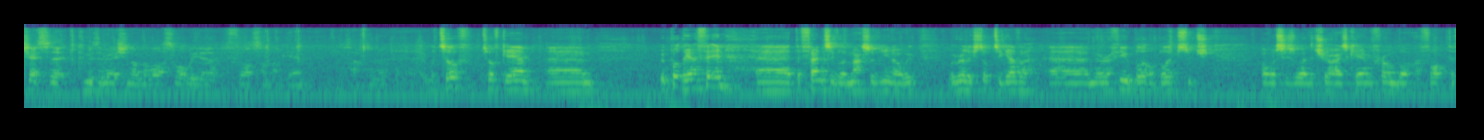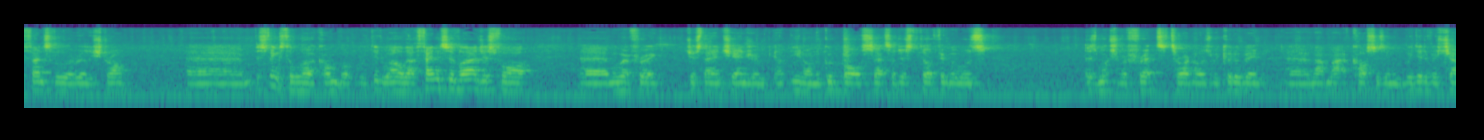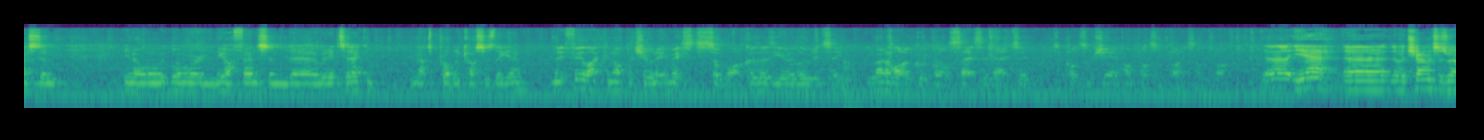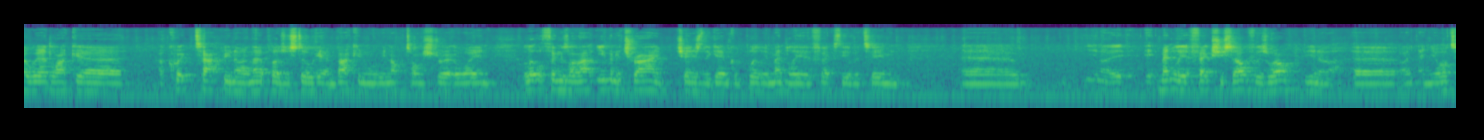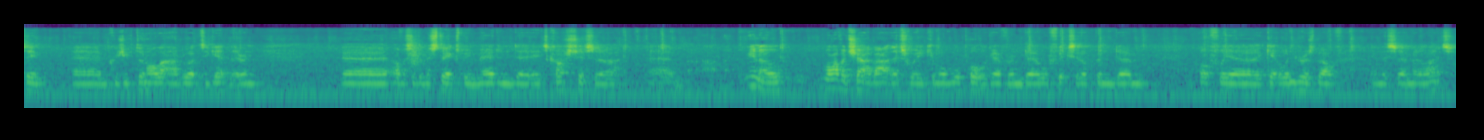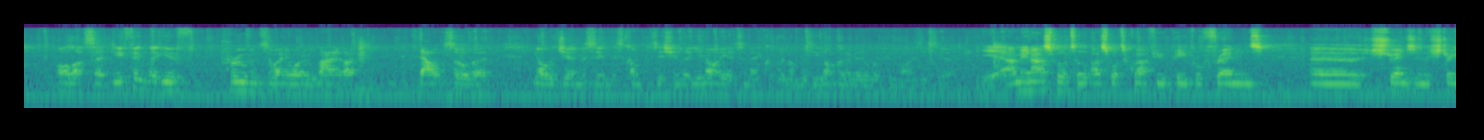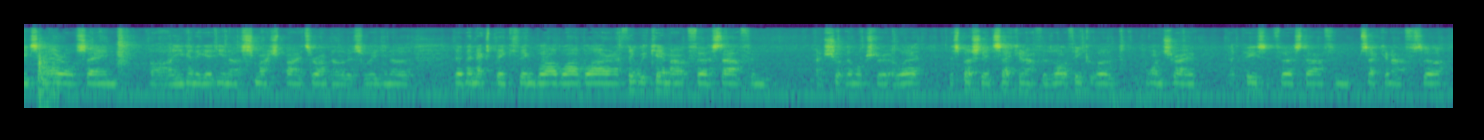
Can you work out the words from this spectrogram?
Chester, commiseration on the loss. What were your thoughts on that game this afternoon? It was tough, tough game. Um, we put the effort in, uh, defensively massive. You know, we, we really stuck together. Um, there were a few little blips, which obviously is where the tries came from. But I thought defensively we were really strong. Um, there's things to work on, but we did well there. Offensively, I just thought um, we went for it just then in change room. You know, on the good ball sets, I just don't think we was as much of a threat to Toronto as we could have been. Uh, and that might have cost us, and we did have his chances. And you know, when we, when we were in the offence, and uh, we did take them, and that's probably cost us the game. Did it feel like an opportunity missed somewhat? Because as you alluded to, you had a lot of good ball sets in there to, to put some shape on, put some points on. For. Uh, yeah, uh, there were chances where we had like a, a quick tap, you know, and their players were still getting back and we knocked on straight away. And little things like that, even a try changes the game completely. Mentally, it affects the other team, and um, you know, it, it, mentally affects yourself as well, you know, uh, and, your team because um, you've done all that hard work to get there. And uh, obviously, the mistakes been made and uh, it's cost you. So, um, you know, we'll have a chat about this week and we'll, we'll pull together and uh, we'll fix it up and um, hopefully uh, get win as well in this uh, Middle Eights. All that said, do you think that you've proven to anyone who might have had doubts over your legitimacy in this competition that you're not here to make up the numbers, you're not going to be the whipping boys this year? Yeah, I mean, I spoke to I spoke to quite a few people, friends, uh, strangers in the streets, and they're all saying, "Oh, you're going to get you know smashed by Toronto this week. You know, they're the next big thing." Blah blah blah. And I think we came out first half and and shut them up straight away, especially in second half as well. I think it was one try a piece at first half and second half. So.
